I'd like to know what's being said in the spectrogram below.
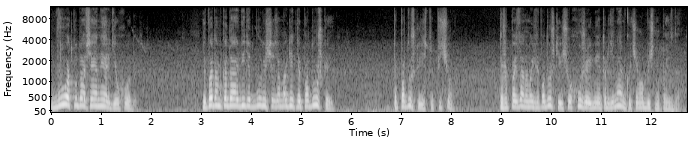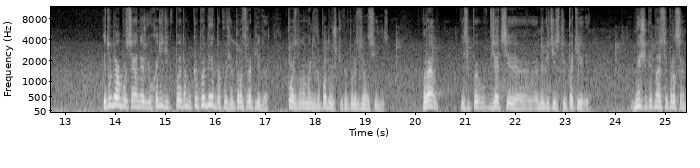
Вот куда вся энергия уходит. И поэтому, когда видят будущее за магнитной подушкой, то подушка есть тут при чем? Потому что поезда на магнитной подушке еще хуже имеют аэродинамику, чем обычные поезда. И туда будет вся энергия уходить, и поэтому КПД, допустим, трансрапида, поезд на магнитной подушке, который сделал Сименс, равен, если взять все энергетические потери, меньше 15%.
